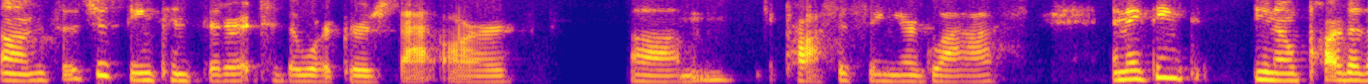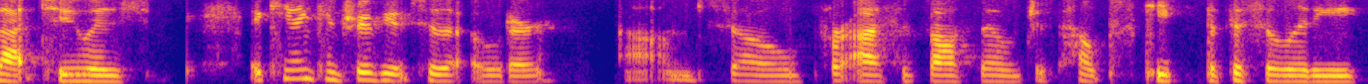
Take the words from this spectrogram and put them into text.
Um, so it's just being considerate to the workers that are um, processing your glass. And I think, you know, part of that too is it can contribute to the odor. Um, so for us, it's also just helps keep the facility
